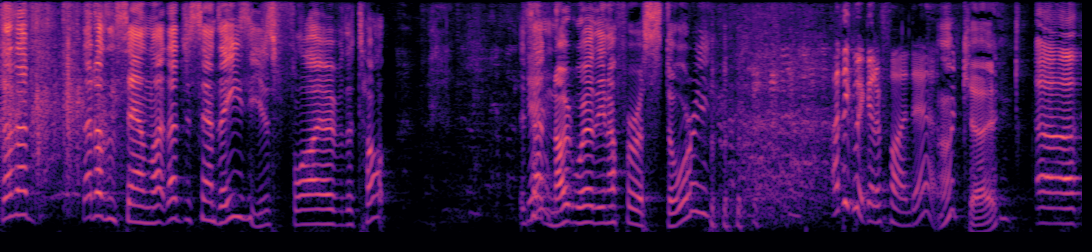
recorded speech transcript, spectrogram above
That, that, that doesn't sound like that. Just sounds easy. You just fly over the top. Is Yeah. that noteworthy enough for a story? I think we're going to find out. okay. Uh,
